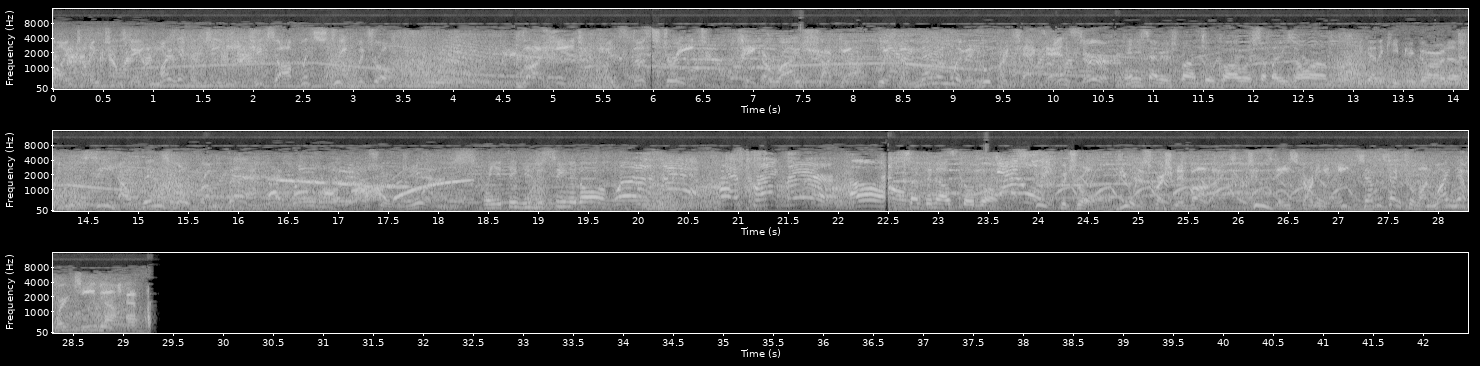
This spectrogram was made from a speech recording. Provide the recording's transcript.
Prime Time Tuesday on My Network TV kicks off with Street Patrol. The heat hits the street. Take a ride shotgun with the men and women who protect and serve. Anytime you respond to a call where somebody's armed, you got to keep your guard up. See how things go from bad to worse. When you think you've just seen it all, What is that? That's right there. Oh. something else goes on. Street Patrol. Viewer discretion advised. Tuesday starting at 8, 7 central on My Network TV.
